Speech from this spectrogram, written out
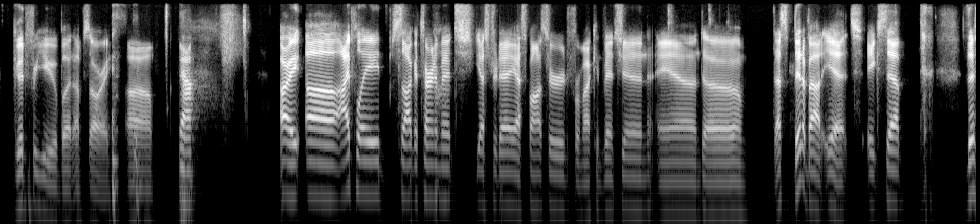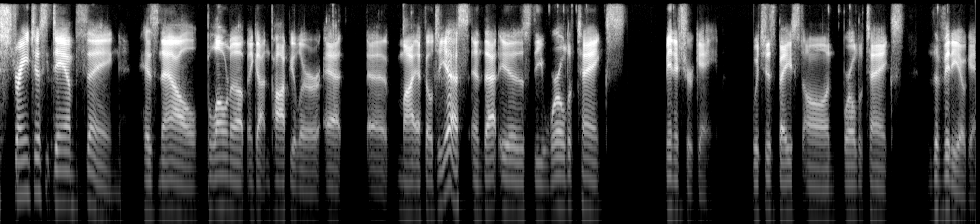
good for you, but I'm sorry. Um. yeah. All right. Uh, I played Saga Tournament yesterday. I sponsored for my convention, and um, that's been about it. Except the strangest damn thing has now blown up and gotten popular at uh, my FLGS, and that is the World of Tanks miniature game, which is based on World of Tanks, the video game.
